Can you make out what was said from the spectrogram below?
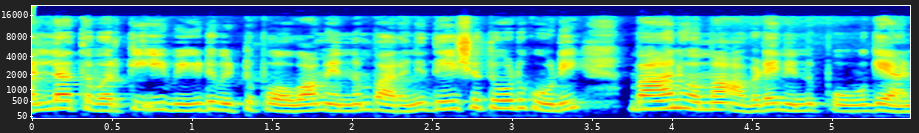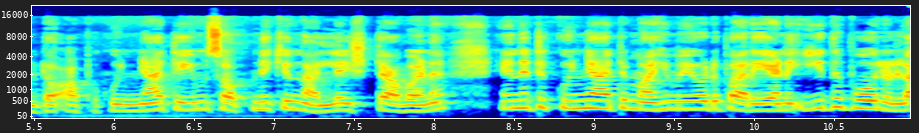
അല്ലാത്തവർക്ക് ഈ വീട് വിട്ടു പോവാം എന്നും പറഞ്ഞ് ദേഷ്യത്തോടു കൂടി ഭാനുഅമ്മ അവിടെ നിന്ന് പോവുകയാണ് കേട്ടോ. അപ്പോൾ കുഞ്ഞാറ്റയും സ്വപ്നയ്ക്കും നല്ല ഇഷ്ടമാണ് എന്നിട്ട് കുഞ്ഞാറ്റ മഹിമയോട് പറയാണ് ഇതുപോലുള്ള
